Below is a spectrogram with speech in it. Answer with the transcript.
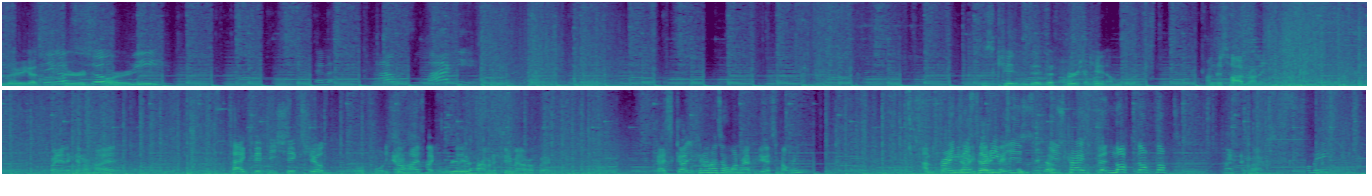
Dude, literally got they got third so party. weak. And I was lagging. This kid, the, the oh, first kid, I'm I'm just hard running. 20 in the cannon height. Tag 56 shield or 46. Cannon height's like really high. I'm gonna shoot him out real quick. Guys, guys, Cannon has a one map. Could you guys help me? I'm spraying Guys, his 30. guys, You just, you just try. Knock, knock, knock. Nice, nice, nice. Are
